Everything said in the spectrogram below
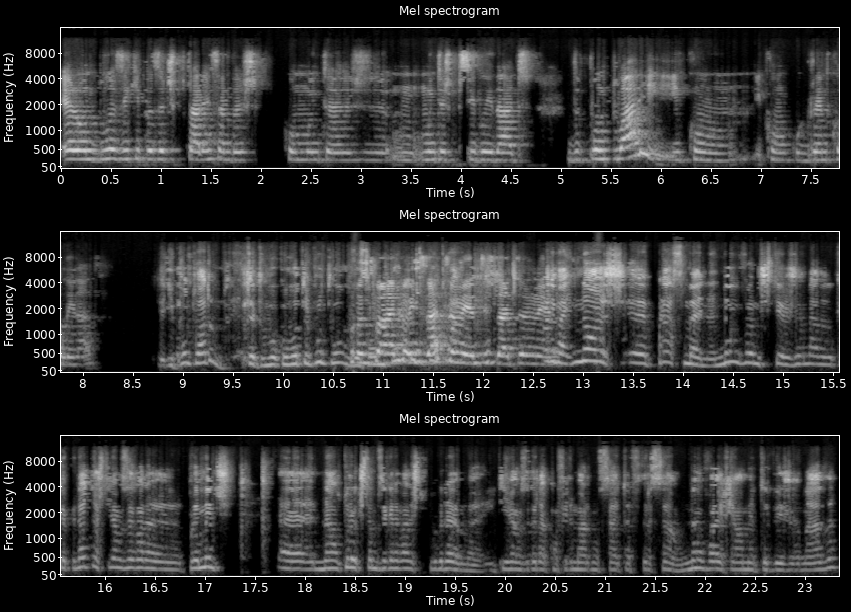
eram duas equipas a disputarem-se ambas com muitas, muitas possibilidades de pontuar e, e, com, e com grande qualidade. E pontuaram, tanto uma como outra pontuou. Pontuaram, exatamente, exatamente. Ora bem, nós eh, para a semana não vamos ter jornada do campeonato, nós tivemos agora, pelo menos eh, na altura que estamos a gravar este programa, e tivemos agora a confirmar no site da Federação, não vai realmente haver jornada,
